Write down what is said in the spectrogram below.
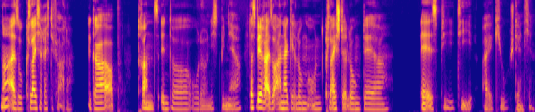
Ne? Also gleiche Rechte für alle. Egal ob trans, inter oder nicht binär. Das wäre also Anerkennung und Gleichstellung der LSBTIQ-Sternchen.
